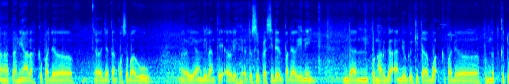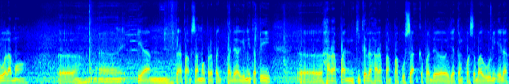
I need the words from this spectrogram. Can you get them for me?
uh, tahniahlah kepada uh, jawatan kuasa baru uh, yang dilantik oleh Datuk Seri Presiden pada hari ini. Dan penghargaan juga kita buat kepada ketua lama uh, uh, yang tak dapat bersama pada pada hari ini. Tapi uh, harapan kita lah harapan PAH Pusat kepada jawatan kuasa baru ni ialah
